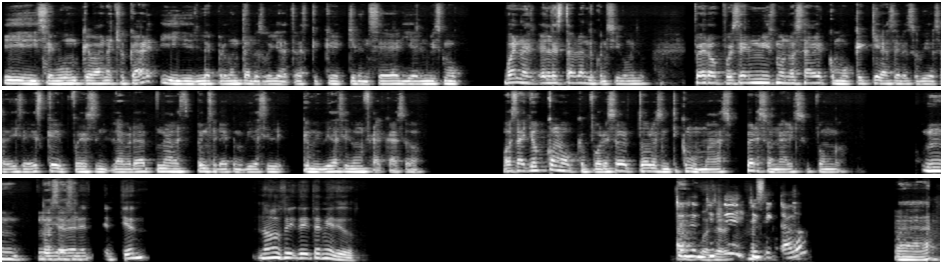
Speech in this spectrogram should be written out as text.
y según que van a chocar y le pregunta a los güeyes de atrás que qué quieren ser y él mismo bueno, él está hablando consigo mismo, pero pues él mismo no sabe como qué quiere hacer de su vida, o sea, dice, es que pues la verdad vez pensaría que mi vida ha sido, que mi vida ha sido un fracaso. O sea, yo como que por eso todo lo sentí como más personal, supongo. Mm, no sé a si ver, entiendo. No, sí, de- termina. ¿Te Ah, sentiste identificado? Ah.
